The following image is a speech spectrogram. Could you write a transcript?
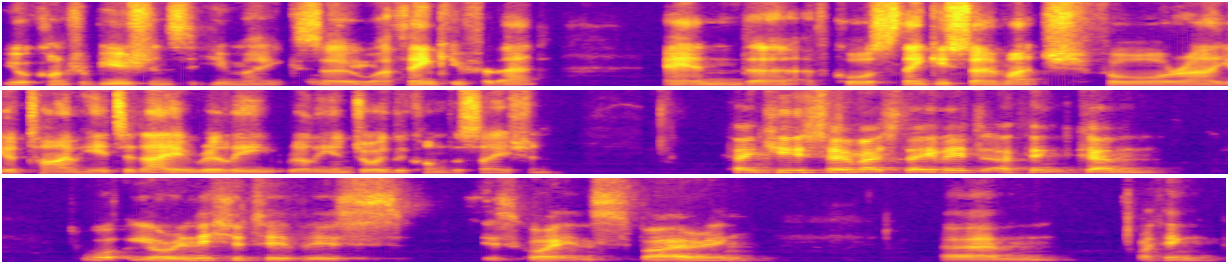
your contributions that you make. So uh, thank you for that. And uh, of course, thank you so much for uh, your time here today. Really, really enjoyed the conversation. Thank you so much, David. I think um, what your initiative is is quite inspiring. Um, I think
